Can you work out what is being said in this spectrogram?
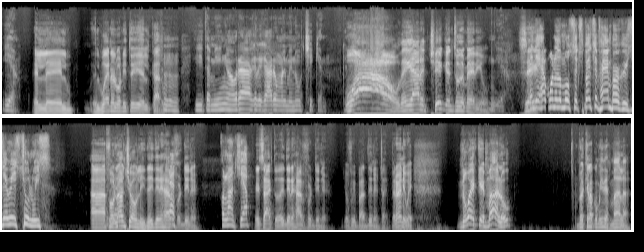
Yeah. El, el, el bueno, el bonito y el caro. Y también ahora agregaron al menú chicken. Wow, they added chicken to the menu. Yeah. And they have one of the most expensive hamburgers there is too, Luis, Uh, for lunch only. They didn't have Yes. it for dinner. for lunch. Yep. Exacto, they didn't have it for dinner. Yo fui para dinner time. Pero anyway, no es que es malo, no es que la comida es mala,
